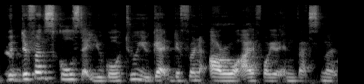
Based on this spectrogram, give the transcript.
yeah. with different schools that you go to, you get different ROI for your investment.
